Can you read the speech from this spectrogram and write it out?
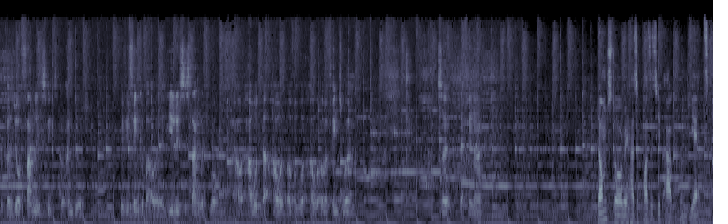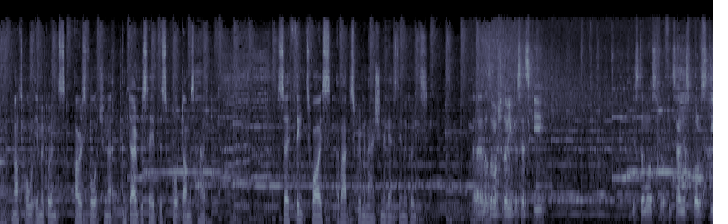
because your family speaks that language if you think about it, you lose this language. What? How, how would that? How would other how would other things work? So definitely no. Dom's story has a positive outcome, yet not all immigrants are as fortunate and don't receive the support Dom has had. So think twice about discrimination against immigrants. E, Nazywam się Dominik Piasecki. Jestem oficjalnie z Polski.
